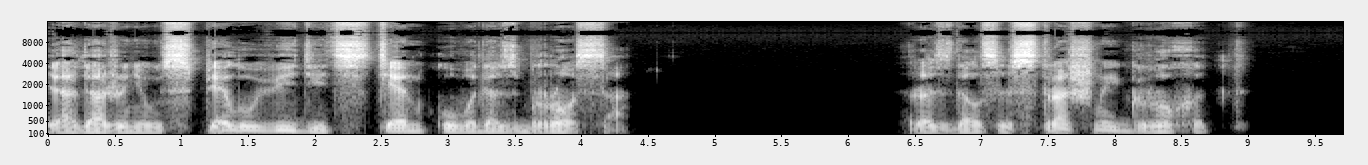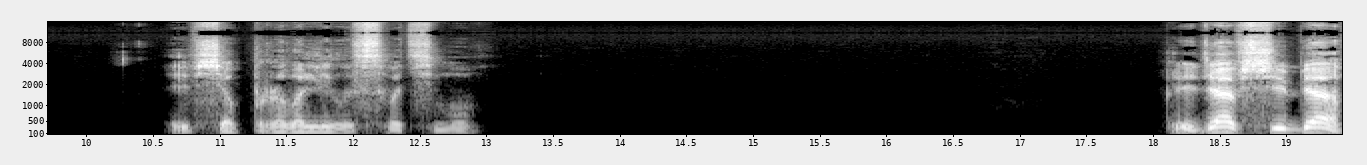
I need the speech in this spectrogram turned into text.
Я даже не успел увидеть стенку водосброса. Раздался страшный грохот, и все провалилось во тьму. Придя в себя,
